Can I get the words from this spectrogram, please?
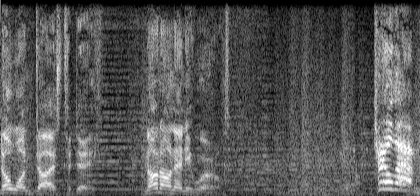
No one dies today. Not on any world. Kill them!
